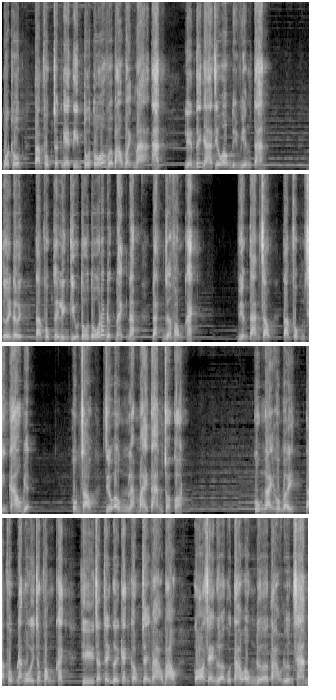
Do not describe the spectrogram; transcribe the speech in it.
Một hôm, Tam Phục chợt nghe tin Tố Tố vừa bạo bệnh mà thác, liền tới nhà Diêu ông để viếng tang. Tới nơi, Tam Phục thấy linh cứu Tố Tố đã được đậy nắp đặt giữa phòng khách. Viếng tang xong, Tam Phục xin cáo biệt. Hôm sau, Diêu ông làm mai táng cho con. Cũng ngày hôm ấy, Tam Phục đang ngồi trong phòng khách thì chợt thấy người canh cổng chạy vào báo có xe ngựa của Tào ông đưa tảo Nương sang.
